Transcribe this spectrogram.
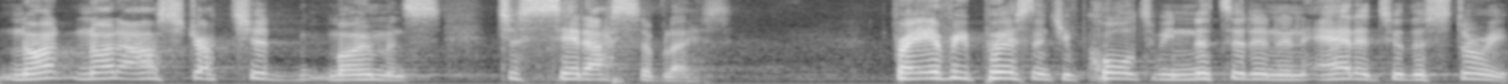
not, not our structured moments. Just set us ablaze. Pray every person that you've called to be knitted in and added to the story.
